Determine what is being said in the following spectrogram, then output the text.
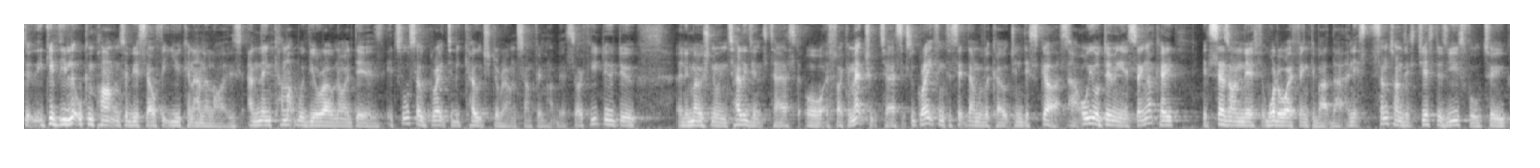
to, it gives you little compartments of yourself that you can analyze and then come up with your own ideas. It's also great to be coached around something like this. So if you do do an emotional intelligence test or a psychometric test, it's a great thing to sit down with a coach and discuss. Uh, all you're doing is saying, okay, it says I'm this, what do I think about that? And it's sometimes it's just as useful to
